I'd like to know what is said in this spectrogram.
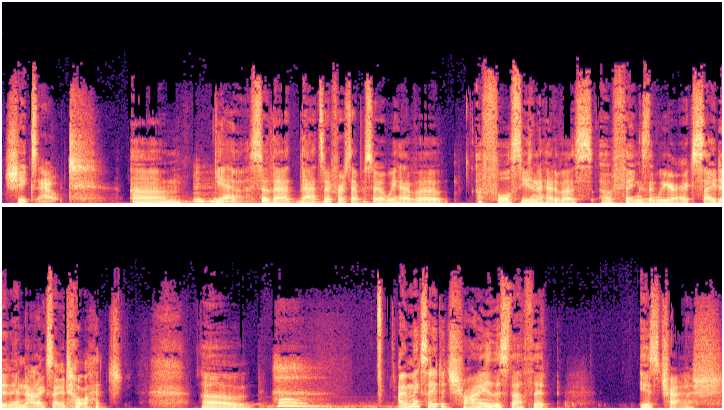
shakes out. Um, Mhm. Yeah, so that that's our first episode. We have a, a full season ahead of us of things that we are excited and not excited to watch. Uh, I'm excited to try the stuff that is trash.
